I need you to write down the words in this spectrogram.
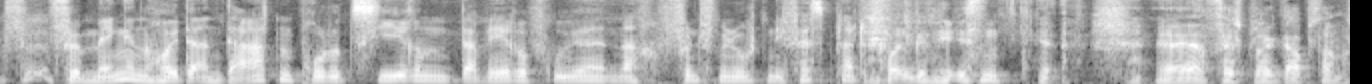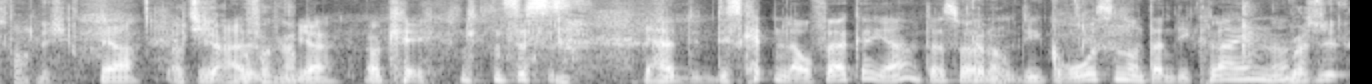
für Mengen heute an Daten produzieren. Da wäre früher nach fünf Minuten die Festplatte voll gewesen. ja, ja, ja Festplatte gab es damals noch nicht. Ja, als ich ja, angefangen habe. Ja, okay. Das ist, ja, Diskettenlaufwerke, ja, das waren genau. die großen und dann die kleinen. Ne? Ich, weiß nicht,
